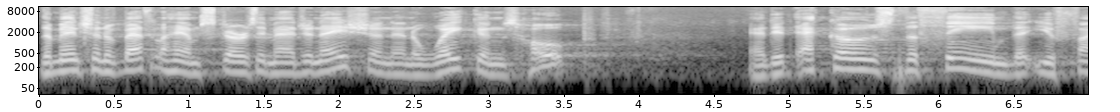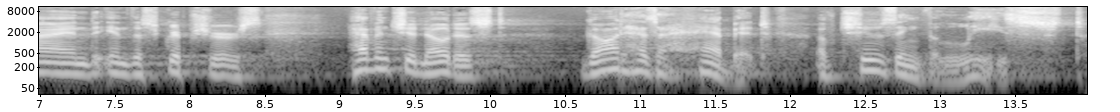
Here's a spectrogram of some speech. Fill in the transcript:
The mention of Bethlehem stirs imagination and awakens hope. And it echoes the theme that you find in the scriptures. Haven't you noticed? God has a habit of choosing the least.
